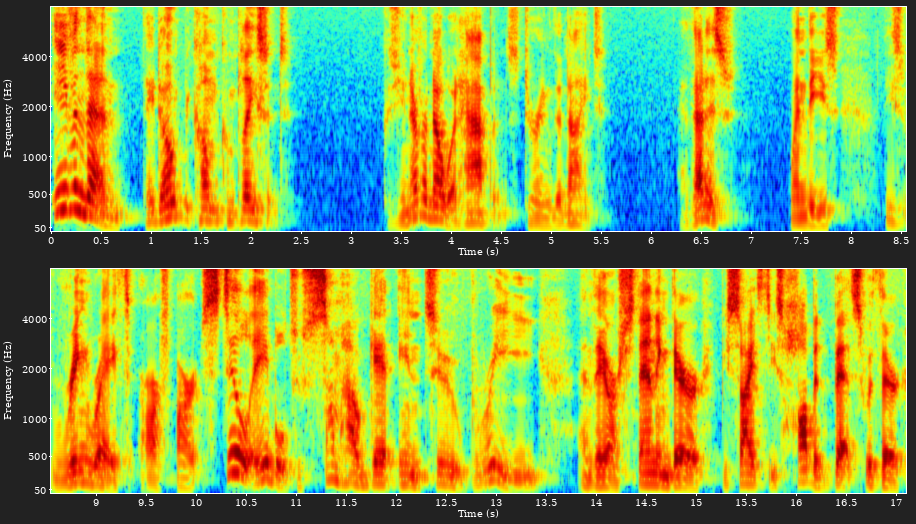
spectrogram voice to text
even then they don't become complacent because you never know what happens during the night. And that is when these, these ring wraiths are, are still able to somehow get into Bree and they are standing there besides these hobbit beds with their,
